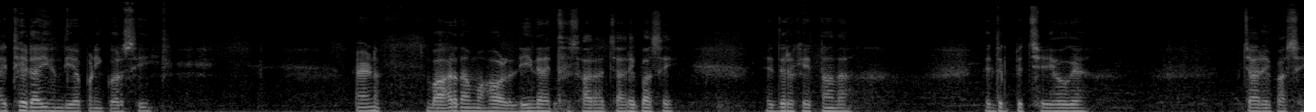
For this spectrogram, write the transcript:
ਇੱਥੇ ਡਾਈ ਹੁੰਦੀ ਆਪਣੀ ਕੁਰਸੀ। ਐਂਡ ਬਾਹਰ ਦਾ ਮਾਹੌਲ ਦੀਂਦਾ ਇੱਥੇ ਸਾਰਾ, ਚਾਰੇ ਪਾਸੇ। ਇੱਧਰ ਖੇਤਾਂ ਦਾ। ਇੱਧਰ ਪਿੱਛੇ ਹੋ ਗਿਆ। ਚਾਰੇ ਪਾਸੇ।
